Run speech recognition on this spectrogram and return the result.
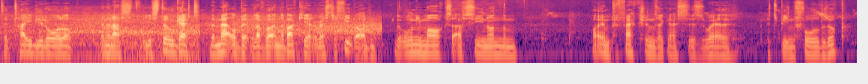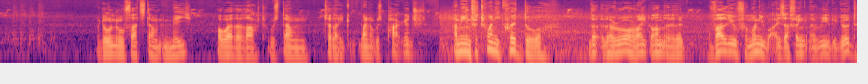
to tidy it all up and then I, you still get the metal bit that I've got in the back here to rest your feet on. The only marks that I've seen on them or imperfections I guess is where it's been folded up. I don't know if that's down to me or whether that was down to like when it was packaged. I mean, for 20 quid though, they're, they're all right, aren't they? The value for money wise, I think they're really good.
